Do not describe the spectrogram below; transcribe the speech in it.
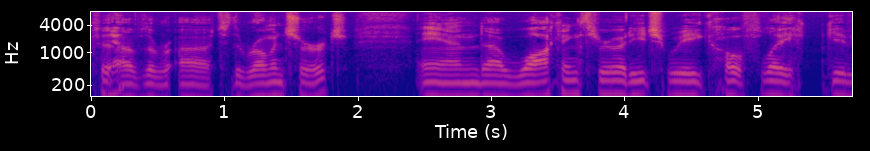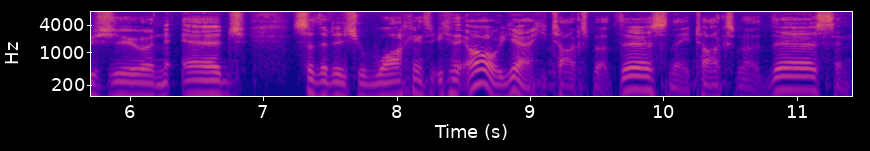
to, Yeah. of the uh, to the Roman Church, and uh, walking through it each week hopefully gives you an edge, so that as you're walking through, you can think, oh yeah, he talks about this, and he talks about this, and,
